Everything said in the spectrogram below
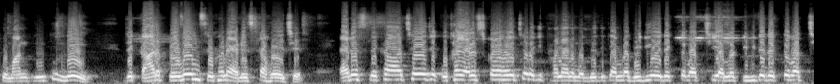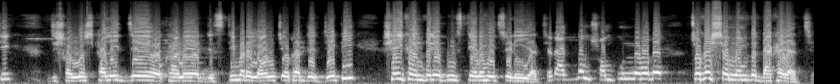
প্রমাণ কিন্তু নেই যে কার প্রেজেন্স ওখানে অ্যারেস্টটা হয়েছে। অ্যারেস্ট লেখা আছে যে কোথায় অ্যারেস্ট করা হয়েছে নাকি থানার মধ্যে? এদিকে আমরা ভিডিও দেখতে পাচ্ছি, আমরা টিভিতে দেখতে পাচ্ছি যে সন্দেশখালীর যে ওখানে যে স্টিমারে লঞ্চে ওঠার যে জেটি সেইখান থেকে পুলিশ টেনে হিচড়ে নিয়ে যাচ্ছে। এটা একদম সম্পূর্ণভাবে চোখের সামনে আমাদের দেখা যাচ্ছে।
